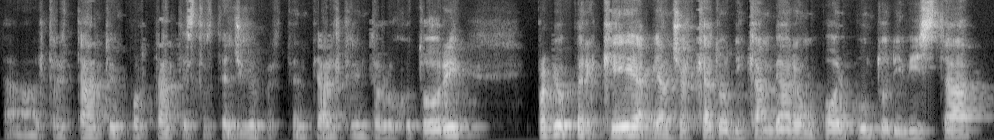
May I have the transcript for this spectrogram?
altrettanto importante e strategico per tanti altri interlocutori, proprio perché abbiamo cercato di cambiare un po' il punto di vista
